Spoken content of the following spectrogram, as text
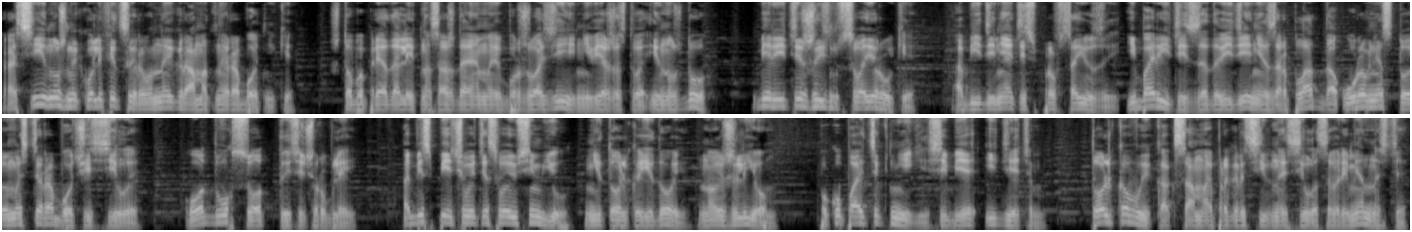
России нужны квалифицированные грамотные работники. Чтобы преодолеть насаждаемые буржуазии, невежество и нужду, берите жизнь в свои руки, объединяйтесь в профсоюзы и боритесь за доведение зарплат до уровня стоимости рабочей силы от 200 тысяч рублей. Обеспечивайте свою семью не только едой, но и жильем. Покупайте книги себе и детям. Только вы, как самая прогрессивная сила современности,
